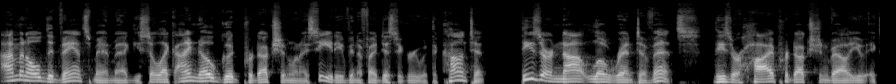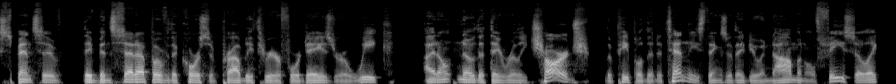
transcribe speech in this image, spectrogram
I'm an old advance man, Maggie, so like I know good production when I see it, even if I disagree with the content. These are not low rent events. These are high production value, expensive. They've been set up over the course of probably three or four days or a week. I don't know that they really charge the people that attend these things or they do a nominal fee. So, like,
